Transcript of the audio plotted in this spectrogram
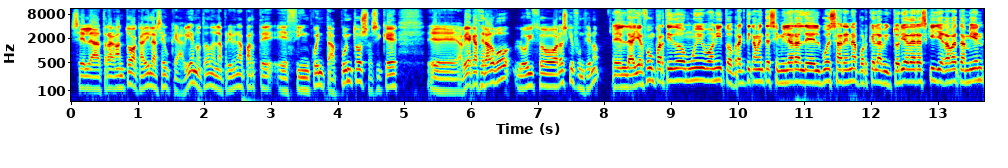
Se le atragantó a Cadila Seu, que había notado en la primera parte 50 puntos, así que eh, había que hacer algo, lo hizo Araski y funcionó. El de ayer fue un partido muy bonito, prácticamente similar al del Bues Arena, porque la victoria de Araski llegaba también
